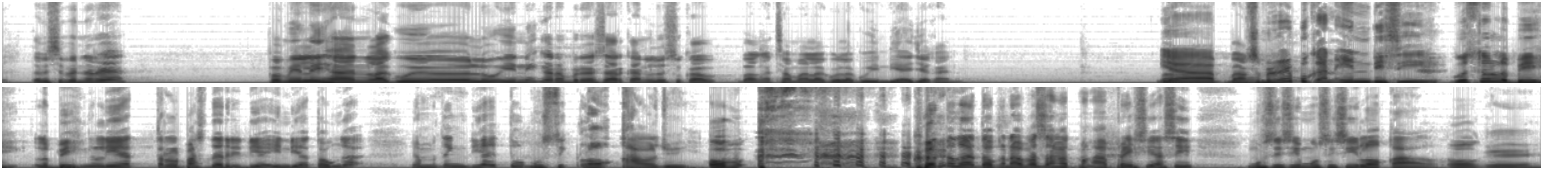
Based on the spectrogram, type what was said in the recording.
Tapi sebenarnya Pemilihan lagu lu ini karena berdasarkan lu suka banget sama lagu-lagu indie aja kan? Bang- ya Bang. sebenarnya bukan indie sih. Gue tuh lebih lebih ngelihat terlepas dari dia indie atau enggak, yang penting dia itu musik lokal, cuy. Oh, gue tuh nggak tahu kenapa sangat mengapresiasi musisi-musisi lokal. oke.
